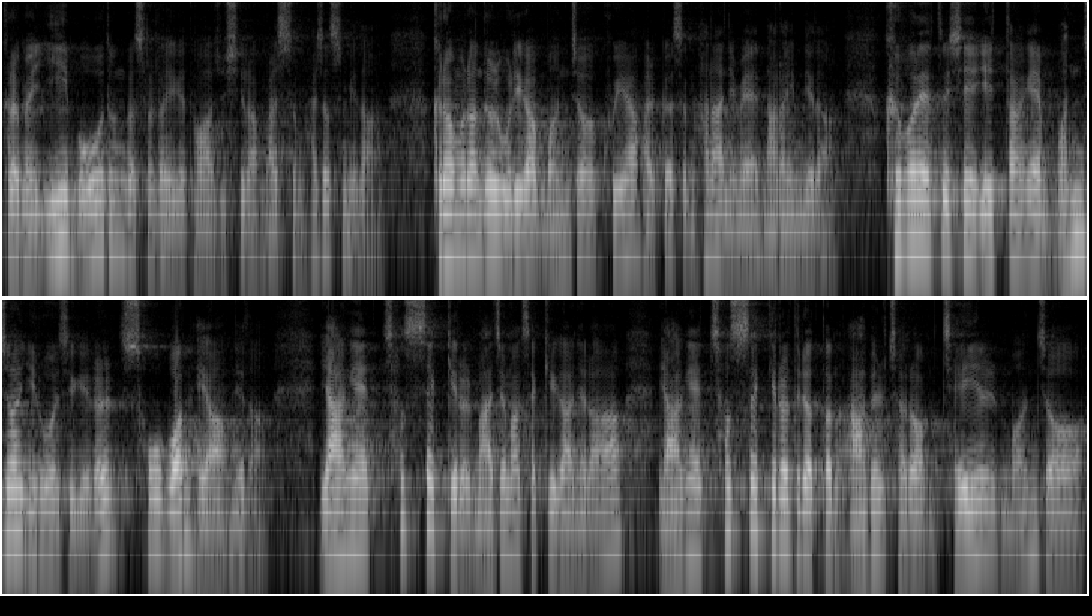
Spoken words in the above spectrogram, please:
그러면 이 모든 것을 너에게 도와주시라 말씀하셨습니다. 그러므로 늘 우리가 먼저 구해야 할 것은 하나님의 나라입니다. 그분의 뜻이 이 땅에 먼저 이루어지기를 소원해야 합니다. 양의 첫 새끼를 마지막 새끼가 아니라 양의 첫 새끼를 드렸던 아벨처럼 제일 먼저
